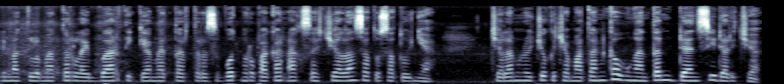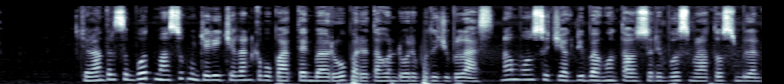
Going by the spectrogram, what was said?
km lebar 3 meter tersebut merupakan akses jalan satu-satunya. Jalan menuju Kecamatan Kawunganten dan Sidarja. Jalan tersebut masuk menjadi jalan kabupaten baru pada tahun 2017. Namun sejak dibangun tahun 1990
